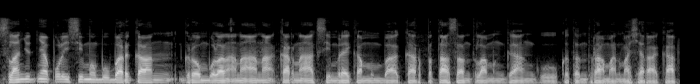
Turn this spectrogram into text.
Selanjutnya polisi membubarkan gerombolan anak-anak karena aksi mereka membakar petasan telah mengganggu ketentraman masyarakat.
